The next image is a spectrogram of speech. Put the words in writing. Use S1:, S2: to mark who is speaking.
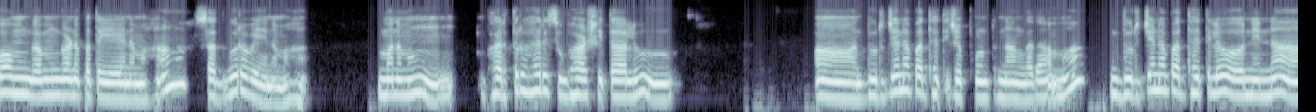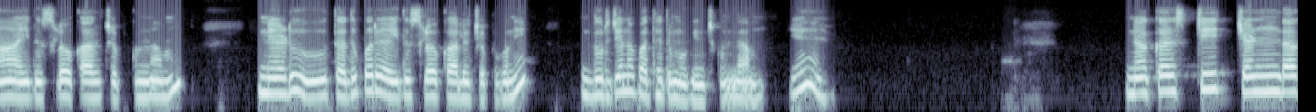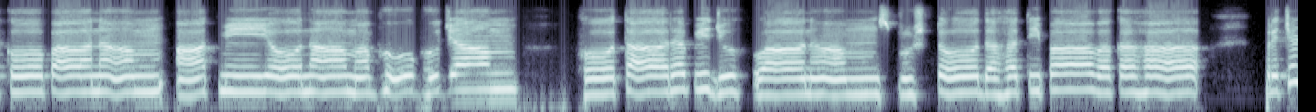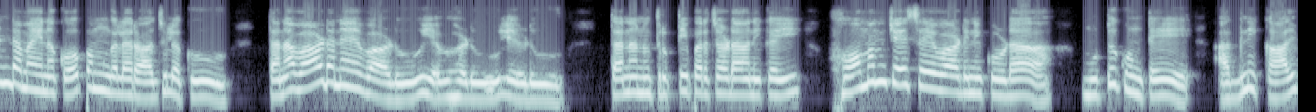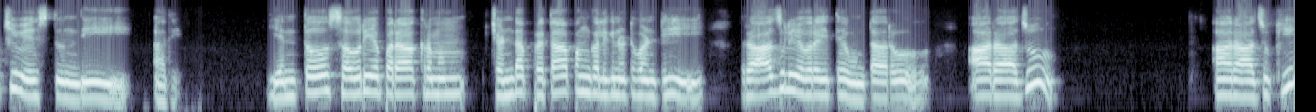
S1: ఓం గం గణపతయే నమ సద్గురవే నమ. మనము భర్తృహరి సుభాషితాలు ఆ దుర్జన పద్ధతి చెప్పుకుంటున్నాం కదా అమ్మ. దుర్జన పద్ధతిలో నిన్న ఐదు శ్లోకాలు చెప్పుకున్నాము. నేడు తదుపరి ఐదు శ్లోకాలు చెప్పుకుని దుర్జన పద్ధతి ముగించుకుందాం. ఏ? न कश्चिच्चण्डकोपानाम् आत्मीयो नाम भूभुजाम् होतारपि जुह्वानाం స్పృష్టో దహతి పావకః ప్రచండమైన కోపం గల రాజులకు తనవాడనేవాడు ఎవ్వడూ లేడు తనను తృప్తిపరచడానికై హోమం చేసేవాడిని కూడా ముట్టుకుంటే అగ్ని కాల్చివేస్తుంది అది ఎంతో శౌర్య పరాక్రమం చండ ప్రతాపం కలిగినటువంటి రాజులు ఎవరైతే ఉంటారో ఆ రాజు ఆ రాజుకి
